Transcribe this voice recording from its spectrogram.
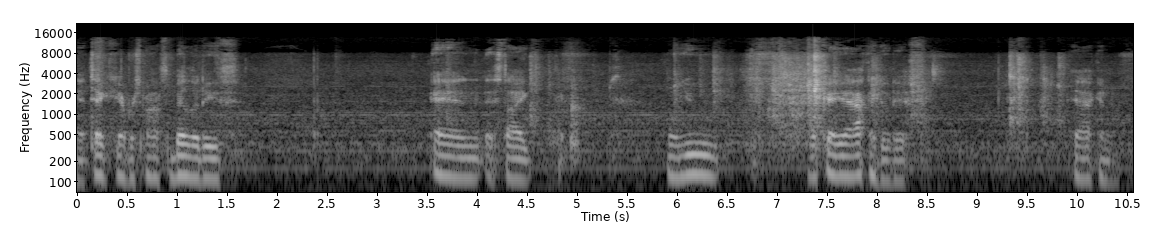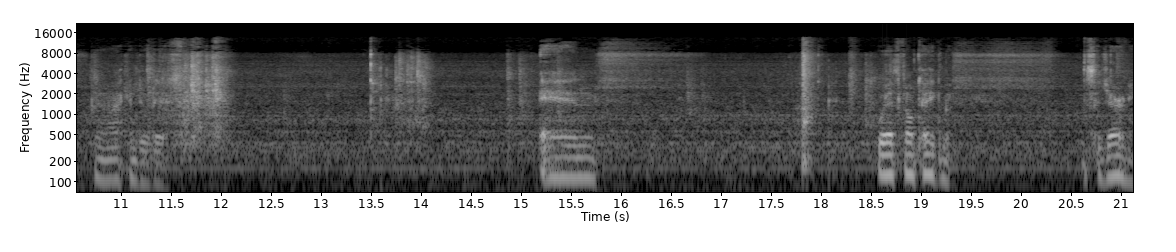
and taking of responsibilities. And it's like when you, okay, yeah, I can do this. Yeah, I can, you know, I can do this. And where it's going to take me. It's a journey.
